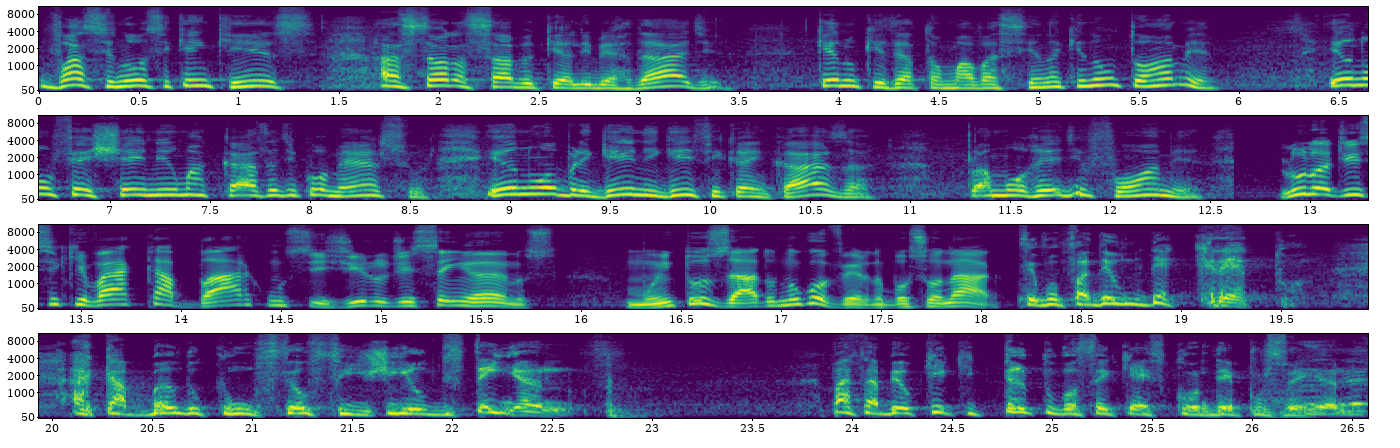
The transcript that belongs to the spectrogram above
Vacinou-se quem quis. A senhora sabe o que é liberdade? Quem não quiser tomar vacina, que não tome. Eu não fechei nenhuma casa de comércio. Eu não obriguei ninguém a ficar em casa para morrer de fome. Lula disse que vai acabar com o sigilo de 100 anos, muito usado no governo Bolsonaro. Eu vou fazer um decreto acabando com o seu sigilo de 100 anos. Para saber o que, que tanto você quer esconder por 100 anos.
